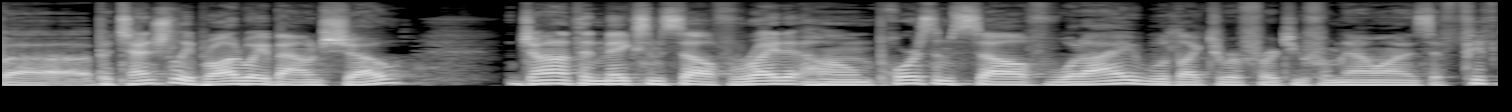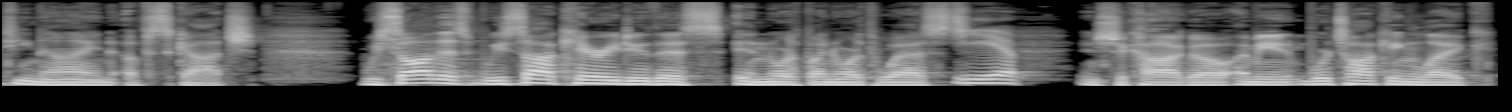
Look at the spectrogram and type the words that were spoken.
uh, potentially Broadway bound show. Jonathan makes himself right at home, pours himself what I would like to refer to from now on as a 59 of scotch. We saw this, we saw Cary do this in North by Northwest. Yep. In Chicago. I mean, we're talking like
